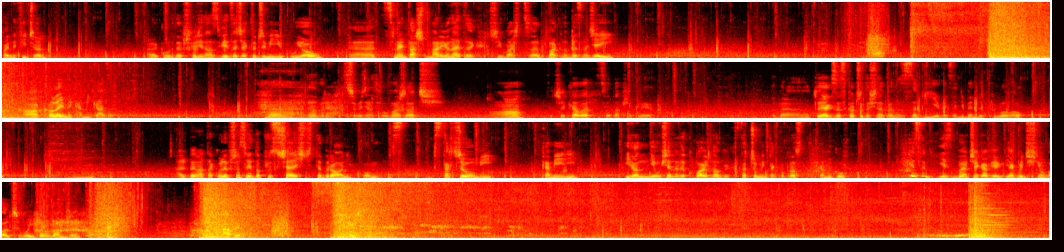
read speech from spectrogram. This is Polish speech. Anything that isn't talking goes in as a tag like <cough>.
Fajny feature. Ale kurde, przychodzi nas zwiedzać, jak to Gemini ujął, e, cmentarz marionetek, czyli właśnie to bagno bez nadziei. O, kolejny kamikaze. Ech, dobra, trzeba będzie na to uważać. O, to ciekawe, co tam się kryje. Dobra, no tu jak zaskoczy, to się na pewno zabije, więc ja nie będę próbował. Mm. Ale powiem tak, ulepszyłem sobie do plus 6 tę broń, bo starczyło mi kamieni. I on nie musiałem nawet kupować nowych, starczyło mi tak po prostu tych kamyków. Jestem, jest, byłem ciekaw, jak, jak będzie się nią walczyło i powiem wam, że nawet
